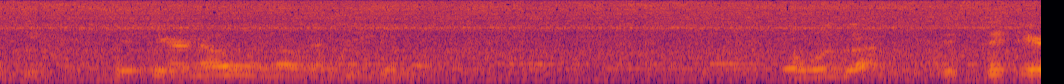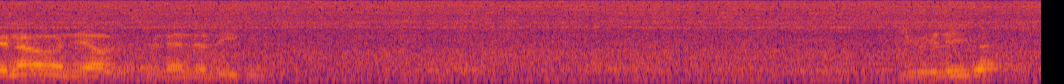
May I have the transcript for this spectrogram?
sit here now and now that's the league, you know. What was that? You sit here now and the others are in the league. You believe that?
